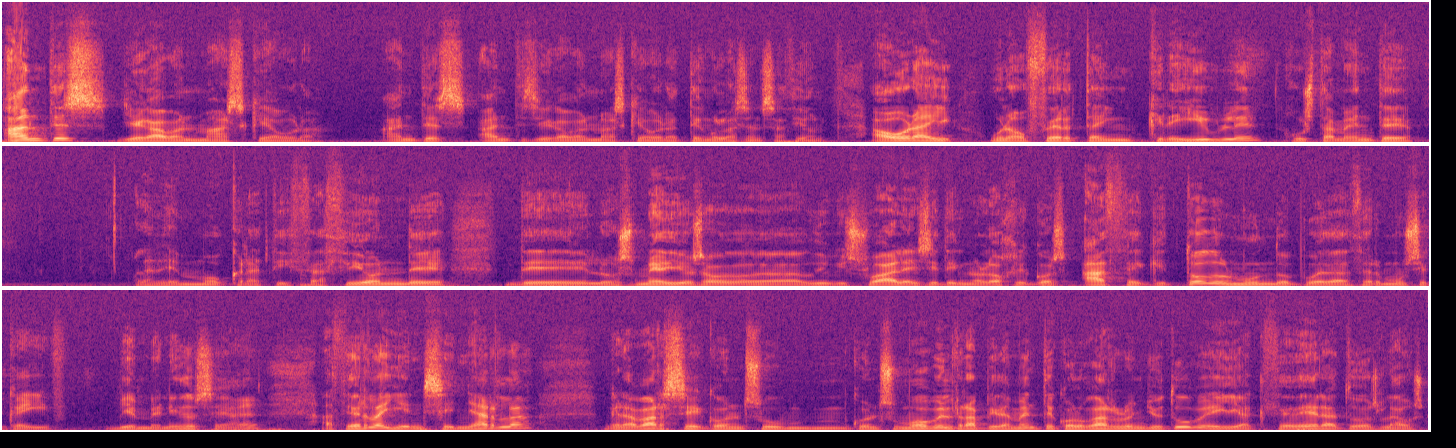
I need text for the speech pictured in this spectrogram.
Antes llegaban más que ahora. Antes, antes llegaban más que ahora, tengo la sensación. Ahora hay una oferta increíble, justamente la democratización de, de los medios au- audiovisuales y tecnológicos hace que todo el mundo pueda hacer música y bienvenido sea, ¿eh? hacerla y enseñarla, grabarse con su, con su móvil rápidamente, colgarlo en YouTube y acceder a todos lados.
